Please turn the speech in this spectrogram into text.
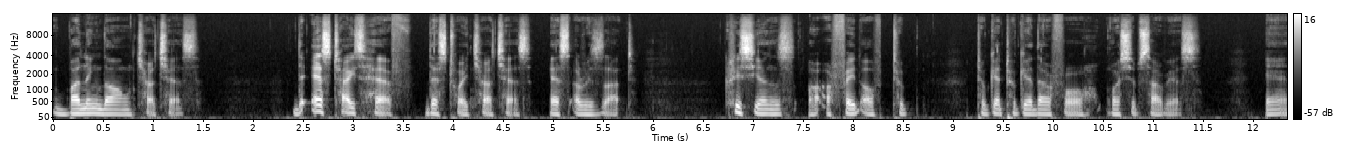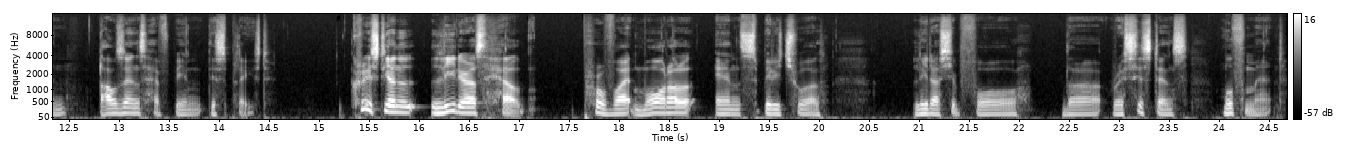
burning down churches. The airstrikes have destroyed churches as a result. Christians are afraid of to, to get together for worship service, and thousands have been displaced. Christian leaders help provide moral and spiritual leadership for the resistance movement.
